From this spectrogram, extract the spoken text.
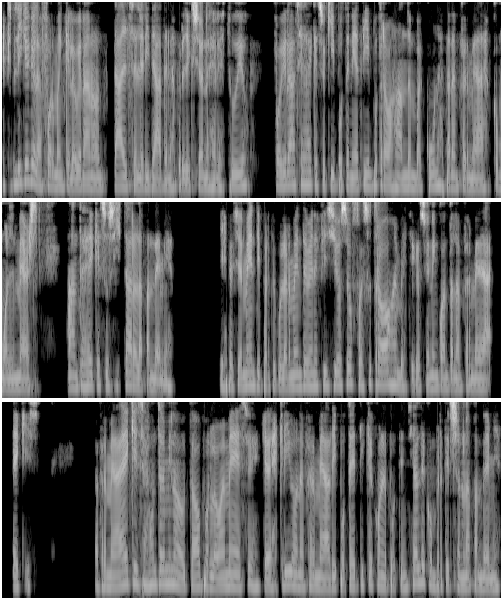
Explica que la forma en que lograron tal celeridad en las proyecciones del estudio fue gracias a que su equipo tenía tiempo trabajando en vacunas para enfermedades como el MERS antes de que suscitara la pandemia. Y especialmente y particularmente beneficioso fue su trabajo de investigación en cuanto a la enfermedad X. La enfermedad X es un término adoptado por la OMS que describe una enfermedad hipotética con el potencial de convertirse en una pandemia.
